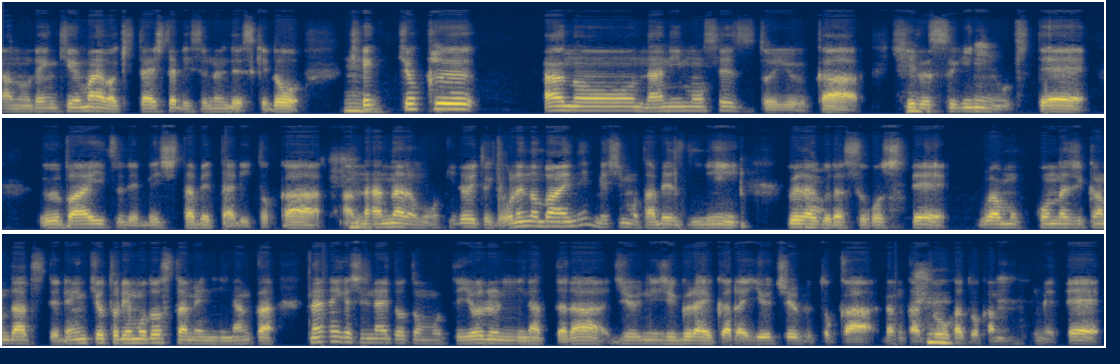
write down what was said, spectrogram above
あの、連休前は期待したりするんですけど、うん。結局、あの何もせずというか、昼過ぎに起きて、ウーバーイーツで飯食べたりとか、あうん。なんならもうひどい時、俺の場合ね、飯も食べずに、ぐだぐだ過ごして、うわ、もうこんな時間だっつって、連休を取り戻すためになんか、何かしないとと思って夜になったら、12時ぐらいから YouTube とか、なんか動画とかも含めて、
